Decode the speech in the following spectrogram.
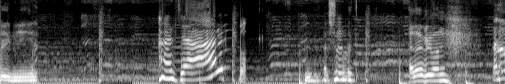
বেবি জান? হ্যালো এভরিওয়ান হ্যালো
